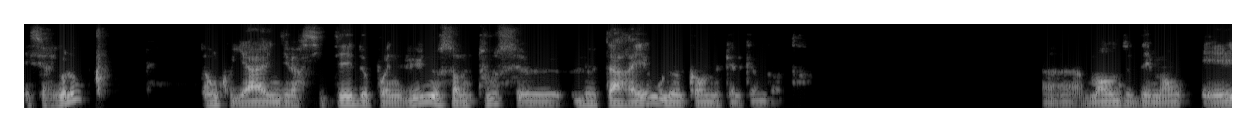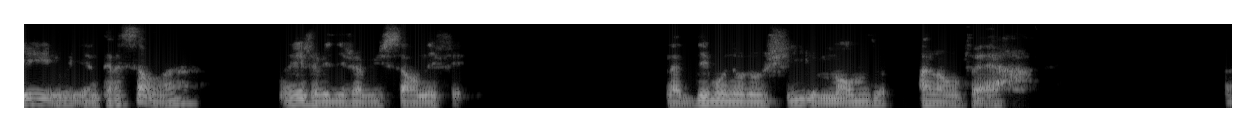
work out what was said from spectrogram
Et c'est rigolo. Donc, il y a une diversité de points de vue. Nous sommes tous euh, le taré ou le con de quelqu'un d'autre. Un monde démon. Et oui, intéressant. Hein oui, j'avais déjà vu ça en effet. La démonologie, le monde à l'envers. Euh,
